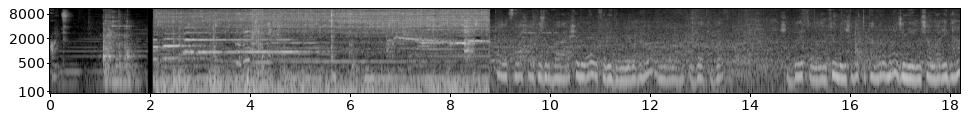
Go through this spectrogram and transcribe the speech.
كانت صراحة تجربة حلوة وفريدة من نوعها. مرة حبيت حبيت. حبيت والفيلم اللي حضرته كان مرة مرة جميل. إن شاء الله أعيدها.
